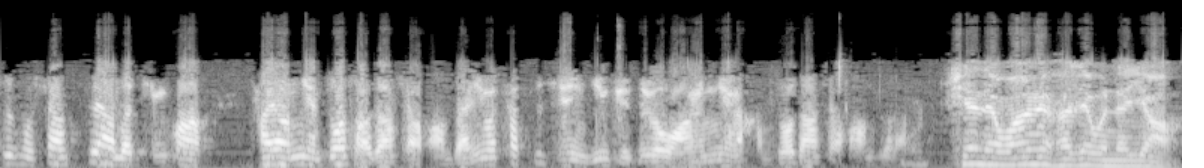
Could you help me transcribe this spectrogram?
师傅，像这样的情况，他要念多少张小房子？因为他之前已经给这个王人念了很多张小房子了。现在王人还在问他要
